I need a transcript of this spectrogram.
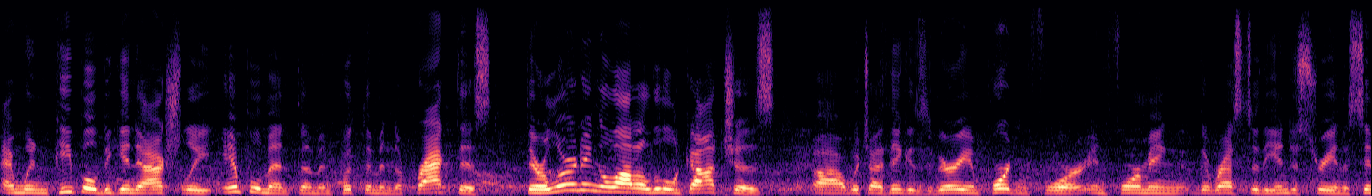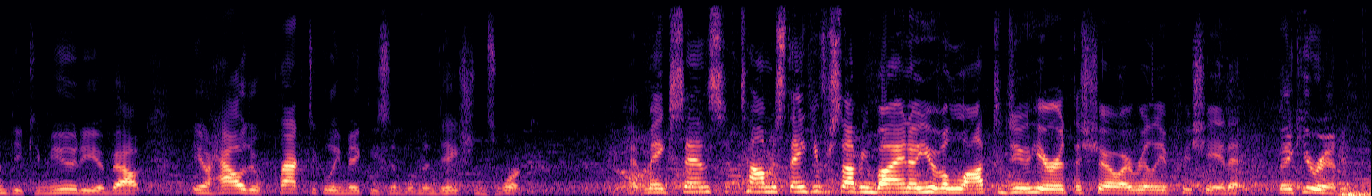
And when people begin to actually implement them and put them into practice, they're learning a lot of little gotchas, uh, which I think is very important for informing the rest of the industry and the SMPTE community about you know, how to practically make these implementations work. That makes sense. Thomas, thank you for stopping by. I know you have a lot to do here at the show. I really appreciate it. Thank you, Randi.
